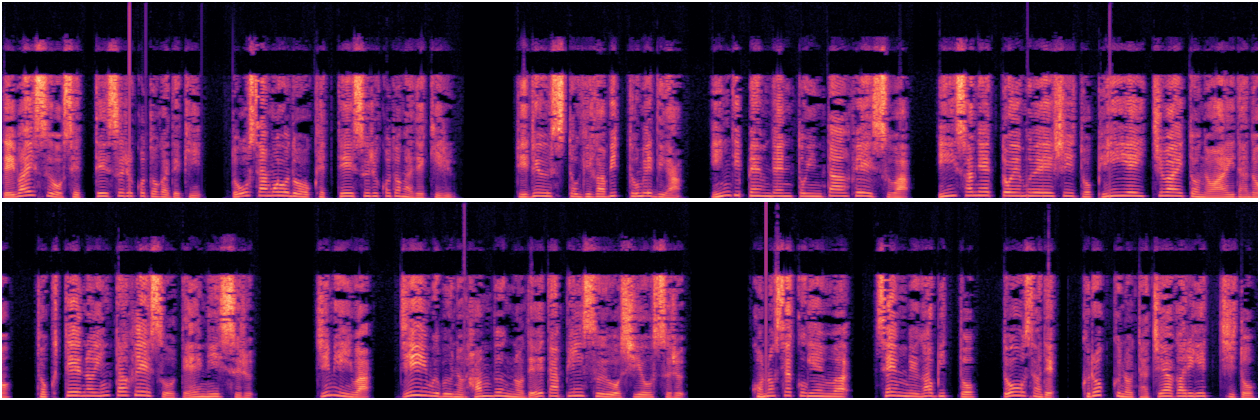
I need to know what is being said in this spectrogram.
デバイスを設定することができ、動作モードを決定することができる。リデュースとギガビットメディア、インディペンデントインターフェースはイーサネット MAC と PHY との間の特定のインターフェースを定義する。ジミーは GMB の半分のデータピン数を使用する。この削減は1000メガビット動作でクロックの立ち上がりエッジと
